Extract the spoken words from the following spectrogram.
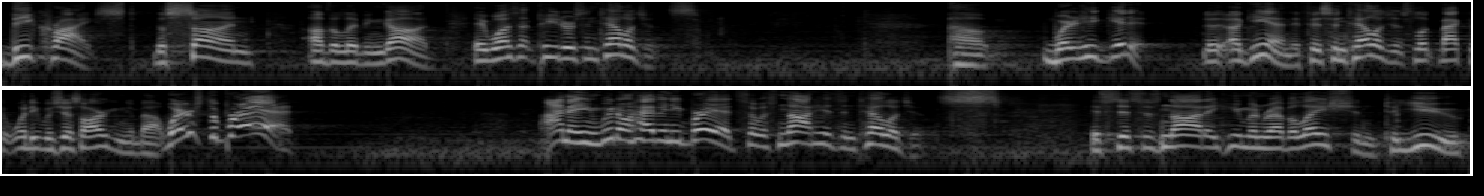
the Christ, the Son of the living God. It wasn't Peter's intelligence. Uh, where did he get it? Uh, again, if his intelligence, look back at what he was just arguing about. Where's the bread? I mean, we don't have any bread, so it's not his intelligence. It's, this is not a human revelation to you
